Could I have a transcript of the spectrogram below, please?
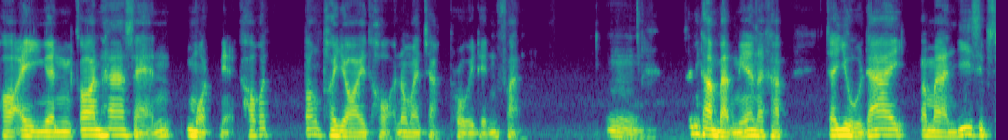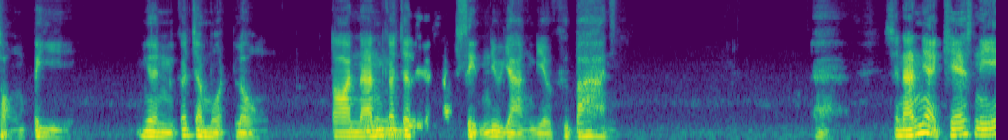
พอไอ้เงินก้อนห้าแสนหมดเนี่ยเขาก็ต้องทยอยถอนออกมาจาก provident fund อืมซึ่งทำแบบนี้นะครับ จะอยู่ได้ประมาณ 22 ปี เงินก็จะหมดลง ตอนนั้นอืมก็จะเหลือทรัพย์สินอยู่อย่างเดียวคือบ้านอ่าฉะนั้นเนี่ยเคสนี้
